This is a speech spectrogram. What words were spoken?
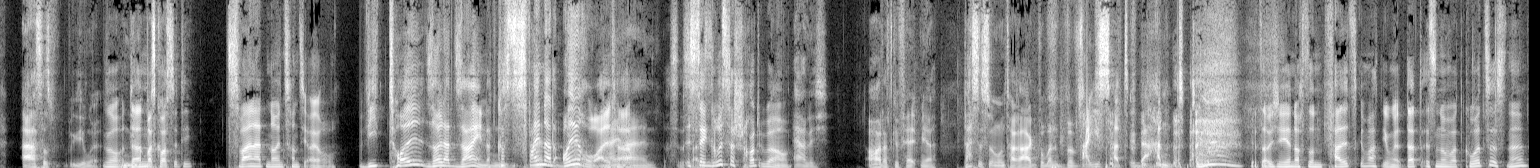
ah, ist das, Junge. So, und dann- Was kostet die? 229 Euro. Wie toll soll das sein? Das kostet 200 Euro, Alter. Nein, nein, das ist, ist der größte Schrott überhaupt. herrlich. Oh, das gefällt mir. Das ist ein Unterragend, wo man Beweis hat in der Hand. Jetzt habe ich mir hier noch so einen Falz gemacht. Junge, das ist nur was Kurzes, ne?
